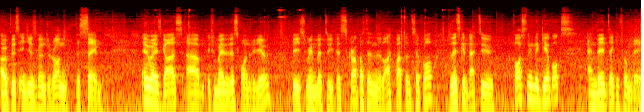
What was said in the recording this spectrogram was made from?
I hope this engine is going to run the same. Anyways guys, um, if you made it this far in the video, please remember to hit the subscribe button and the like button so far let's get back to fastening the gearbox and then take it from there.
